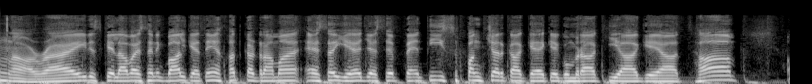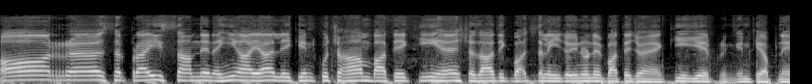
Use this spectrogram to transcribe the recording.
राइट इसके अलावा एहसन इकबाल कहते हैं, खत का ड्रामा ऐसा ही है जैसे पैंतीस पंक्चर का कह के गुमराह किया गया था। और सरप्राइज़ सामने नहीं आया लेकिन कुछ आम बातें की हैं। शहजाद इकबाल चलें जो इन्होंने बातें जो हैं की ये इनके अपने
